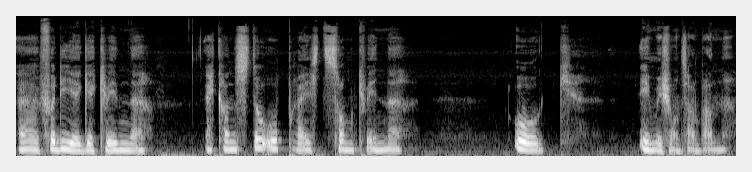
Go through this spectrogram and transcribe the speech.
eh, fordi jeg er kvinne. Jeg kan stå oppreist som kvinne, og i Misjonssambandet.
